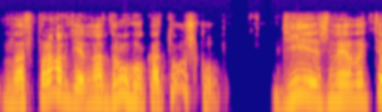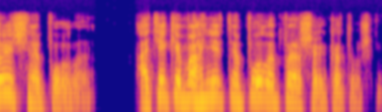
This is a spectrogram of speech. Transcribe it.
Насправді на другу катушку діє ж не електричне поле, а тільки магнітне поле першої катушки.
